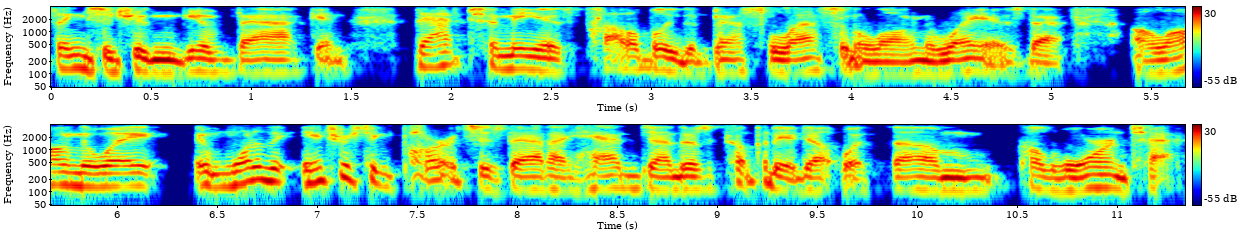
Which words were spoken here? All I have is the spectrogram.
things that you can give back. And that to me is probably the best lesson along the way is that along the way and one of the interesting parts is that I had uh, there's a company I dealt with um, called Warrantech,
